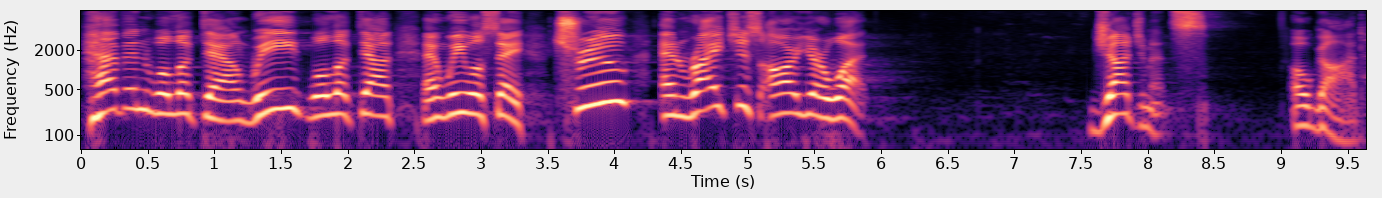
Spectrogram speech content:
heaven will look down, we will look down, and we will say, True and righteous are your what? Judgments, O God.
